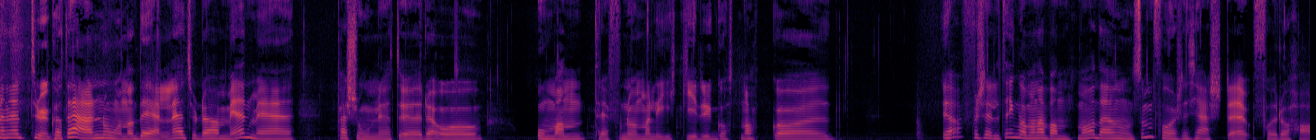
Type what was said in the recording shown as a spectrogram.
Men jeg tror ikke at det er noen av delene. Jeg tror det har mer med personlighet å gjøre, og om man treffer noen man liker godt nok, og ja, forskjellige ting. Hva man er vant med. Det er jo noen som får seg kjæreste for å ha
